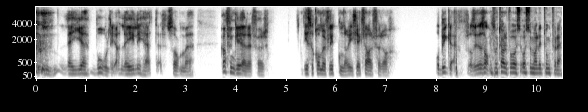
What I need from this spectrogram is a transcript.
leieboliger, leiligheter, som eh, kan fungere for de som kommer flyttende og ikke er klar for å å bygge, for å si det sånn. Fortell for oss, oss som har litt tungt for det.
